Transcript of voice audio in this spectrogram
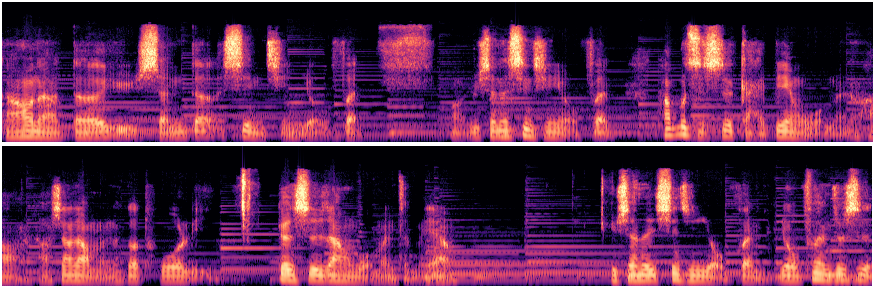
然后呢，得与神的性情有份。哦，与神的性情有份，它不只是改变我们哈，好像让我们能够脱离，更是让我们怎么样？与神的性情有份，有份就是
